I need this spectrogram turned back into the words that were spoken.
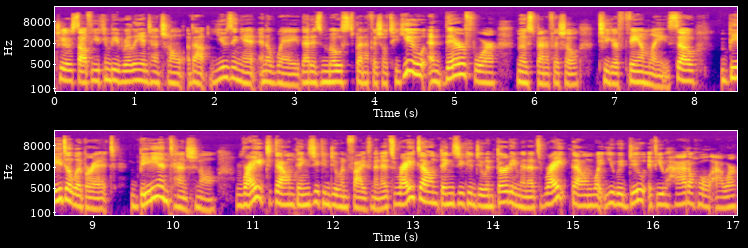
to yourself, you can be really intentional about using it in a way that is most beneficial to you and therefore most beneficial to your family. So be deliberate, be intentional, write down things you can do in five minutes, write down things you can do in 30 minutes, write down what you would do if you had a whole hour,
